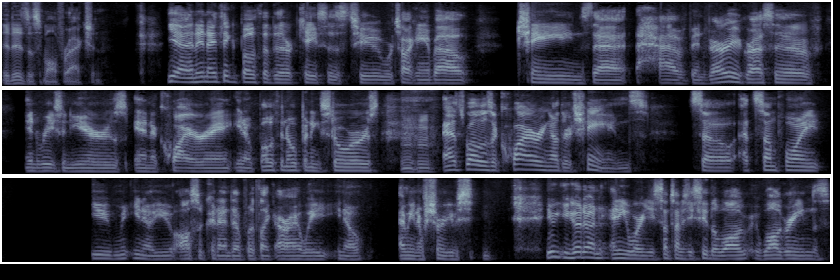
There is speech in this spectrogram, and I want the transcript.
it is a small fraction. Yeah, and then I think both of their cases too. We're talking about chains that have been very aggressive in recent years in acquiring, you know, both in opening stores Mm-hmm. as well as acquiring other chains. So at some point, you you know you also could end up with like, all right, we you know, I mean, I'm sure you've you you go down anywhere, you sometimes you see the Wal, Walgreens.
